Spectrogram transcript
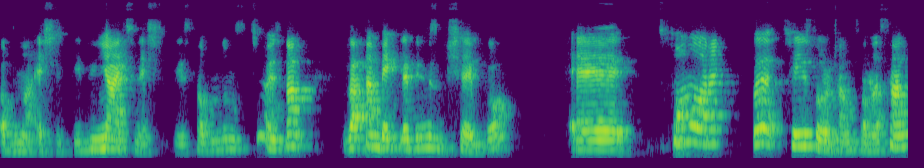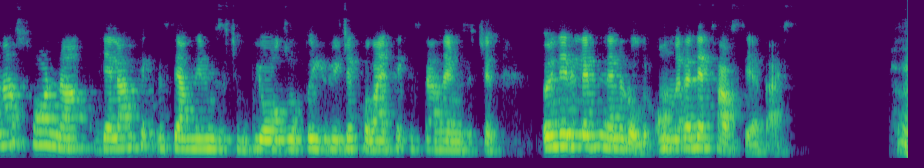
adına eşitliği, dünya için eşitliği savunduğumuz için o yüzden zaten beklediğimiz bir şey bu. E, son olarak da şeyi soracağım sana. Senden sonra gelen teknisyenlerimiz için, bu yolculukta yürüyecek olan teknisyenlerimiz için önerilerin neler olur? Onlara ne tavsiye edersin? Ee,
